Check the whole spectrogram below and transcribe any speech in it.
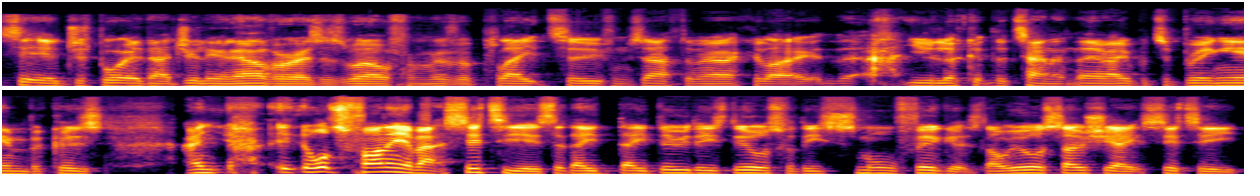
City just brought in that Julian Alvarez as well from River Plate too, from South America. Like you look at the talent they're able to bring in because, and it, what's funny about City is that they they do these deals for these small figures. Like we all associate City,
